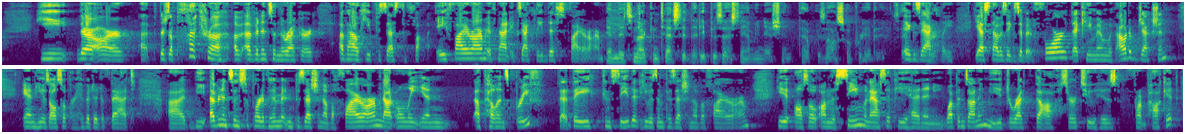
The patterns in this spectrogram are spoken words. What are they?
He, there are, uh, there's a plethora of evidence in the record of how he possessed a, fi- a firearm, if not exactly this firearm. And it's not contested that he possessed ammunition that was also prohibited. Exactly. correct? Yes, that was Exhibit 4 that came in without objection, and he is also prohibited of that. Uh, the evidence in support of him in possession of a firearm, not only in appellant's brief, that they concede that he was in possession of a firearm. He also, on the scene, when asked if he had any weapons on him, he directed the officer to his front pocket.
